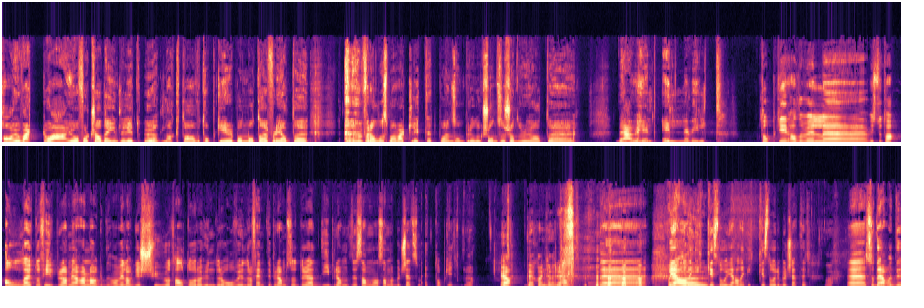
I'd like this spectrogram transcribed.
har jo vært, og er jo fortsatt, egentlig litt ødelagt av Top Gear, på en måte. fordi at uh, For alle som har vært litt tett på en sånn produksjon, så skjønner du jo at uh, det er jo helt ellevilt. Top Gear hadde vel uh, Hvis du tar alle autofilprogram jeg har lagd, og vi lagde i 7,5 år og 100, over 150 program, så tror jeg de programmene til sammen har samme budsjett som ett Top Gear. Ja. Ja, det kan gjøre. Det, for jeg hadde, ikke store, jeg hadde ikke store budsjetter. Uh, så det, det,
